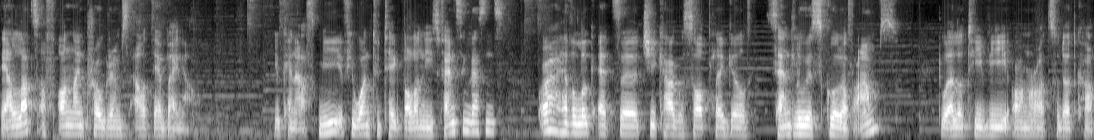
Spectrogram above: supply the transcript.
There are lots of online programs out there by now. You can ask me if you want to take Bolognese fencing lessons or have a look at the Chicago Swordplay Guild, St. Louis School of Arms, Duello TV or Marozzo.com.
